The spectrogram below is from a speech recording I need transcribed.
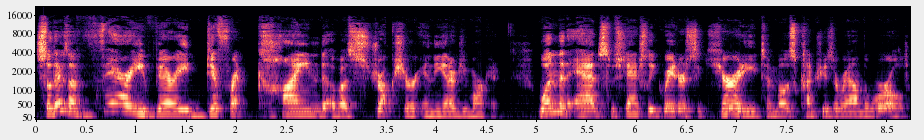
So there's a very, very different kind of a structure in the energy market, one that adds substantially greater security to most countries around the world.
